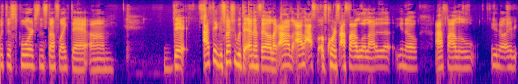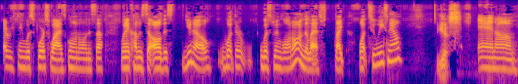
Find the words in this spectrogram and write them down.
with the sports and stuff like that, um, there I think especially with the NFL, like I've, I, I, of course, I follow a lot of the, you know, I follow, you know, every, everything with sports wise going on and stuff when it comes to all this, you know, what there, what's been going on the last, like, what, two weeks now? Yes. And, um,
